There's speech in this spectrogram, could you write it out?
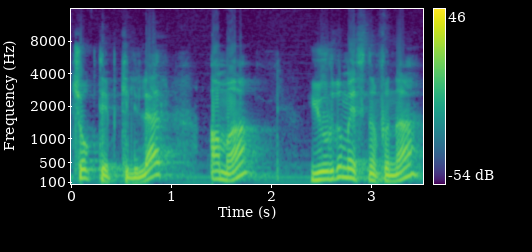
çok tepkililer ama yurdum esnafına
